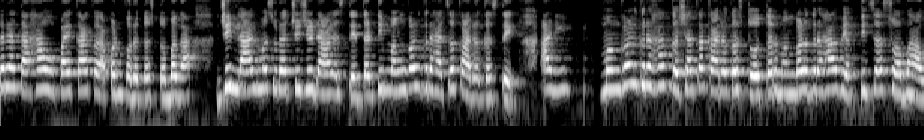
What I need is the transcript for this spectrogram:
तर आता हा उपाय का क आपण करत असतो? बघा जी लाल मसुराची जी डाळ असते तर ती मंगळ ग्रहाचं कारक असते. आणि मंगळ ग्रह हा कशाचा कारक असतो? तर मंगळ ग्रह हा व्यक्तीचा स्वभाव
